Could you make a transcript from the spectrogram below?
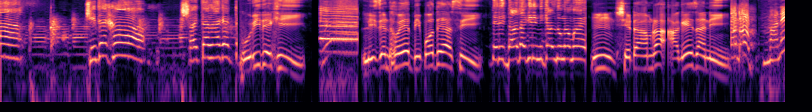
কি দেখো? শয়তান আগে ভুরি দেখি। লিজেন্ড হয়ে বিপদে আছি। তেরি দাদাগিরি নিকাল দুঙ্গা মায়। হুম সেটা আমরা আগে জানি। মানে?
